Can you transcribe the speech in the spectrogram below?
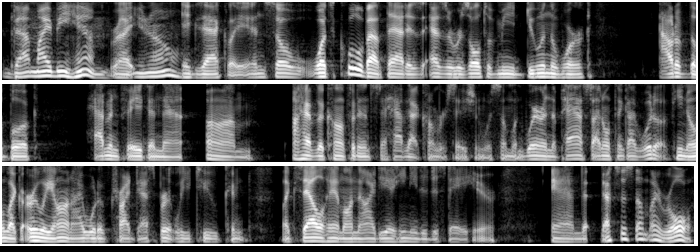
that might be him. Right. You know. Exactly. And so what's cool about that is as a result of me doing the work out of the book, having faith in that, um, I have the confidence to have that conversation with someone where in the past I don't think I would have. You know, like early on I would have tried desperately to con- like sell him on the idea he needed to stay here. And that's just not my role.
